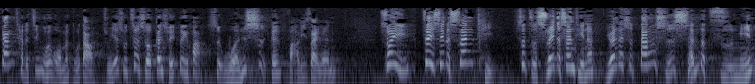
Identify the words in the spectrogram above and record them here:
刚才的经文我们读到，主耶稣这时候跟谁对话？是文士跟法利赛人。所以这些的身体是指谁的身体呢？原来是当时神的子民，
